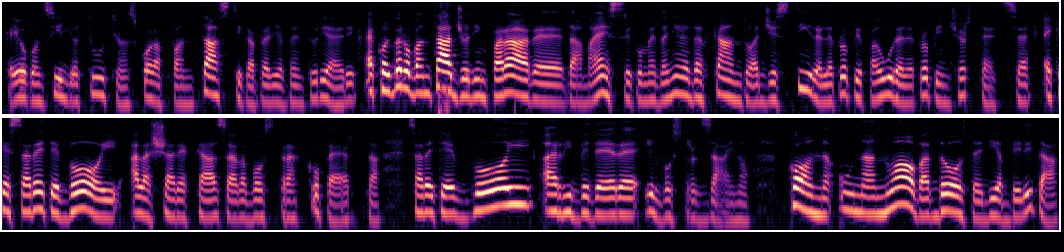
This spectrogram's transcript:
che io consiglio a tutti, una scuola fantastica per gli avventurieri. Ecco, il vero vantaggio di imparare da maestri come Daniele Dal Canto a gestire le proprie paure e le proprie incertezze è che sarete voi a lasciare a casa la vostra coperta, sarete voi a rivedere il vostro zaino con una nuova dote di abilità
